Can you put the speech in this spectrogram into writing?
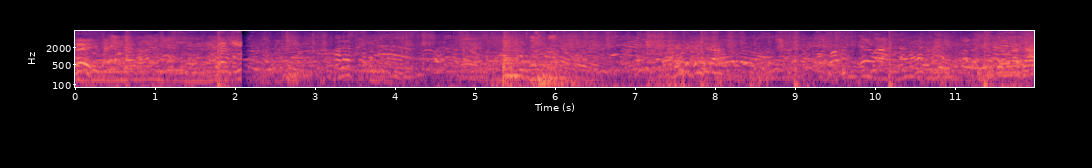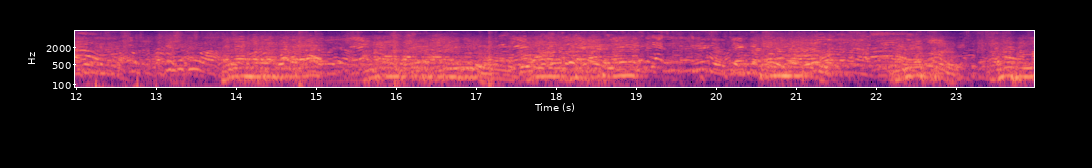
Hey! కళ్యాణ మండపం ద్వారా అన్నదాన కార్యక్రమానికి రమేష్ రమేష్ అన్న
